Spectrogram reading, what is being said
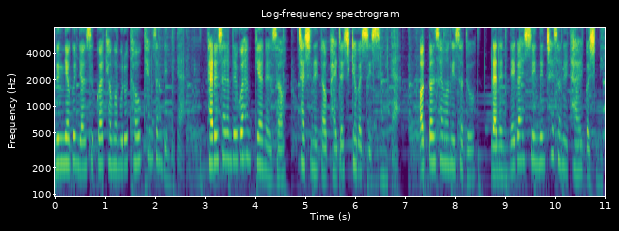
능력은 연습과 경험으로 더욱 향상됩니다. 다른 사람들과 함께하면서 자신을 더 발전시켜 갈 수 있습니다. 어떤 상황에서도 나는 내가 할 수 있는 최선을 다할 것입니다.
